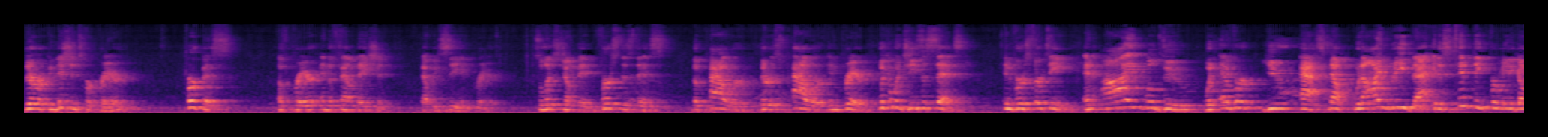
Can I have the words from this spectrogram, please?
there are conditions for prayer, purpose of prayer, and the foundation that we see in prayer. So let's jump in. First is this the power, there is power in prayer. Look at what Jesus says in verse 13. And I will do whatever you ask. Now, when I read that, it is tempting for me to go,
